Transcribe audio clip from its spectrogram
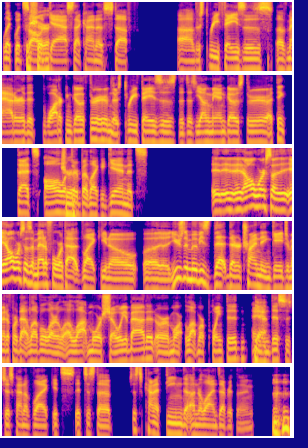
liquid, For solid, sure. gas, that kind of stuff. Uh, there's three phases of matter that water can go through, and there's three phases that this young man goes through. I think that's all what they're. But like again, it's it, it, it all works it all works as a metaphor that like you know uh, usually movies that, that are trying to engage a metaphor at that level are a lot more showy about it or more a lot more pointed and Yeah. this is just kind of like it's it's just a just kind of theme that underlines everything Mhm.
